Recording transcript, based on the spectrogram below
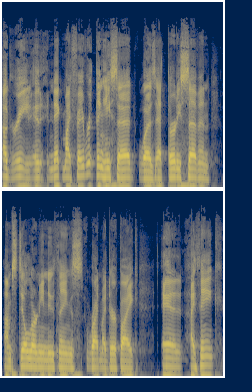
Agreed. And Nick, my favorite thing he said was at 37, I'm still learning new things riding my dirt bike. And I think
